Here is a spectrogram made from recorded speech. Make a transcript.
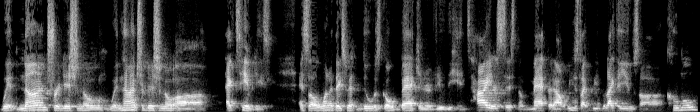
with non-traditional with non-traditional uh, activities. And so one of the things we have to do is go back and review the entire system, map it out. We just like we like to use uh, Kumu,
